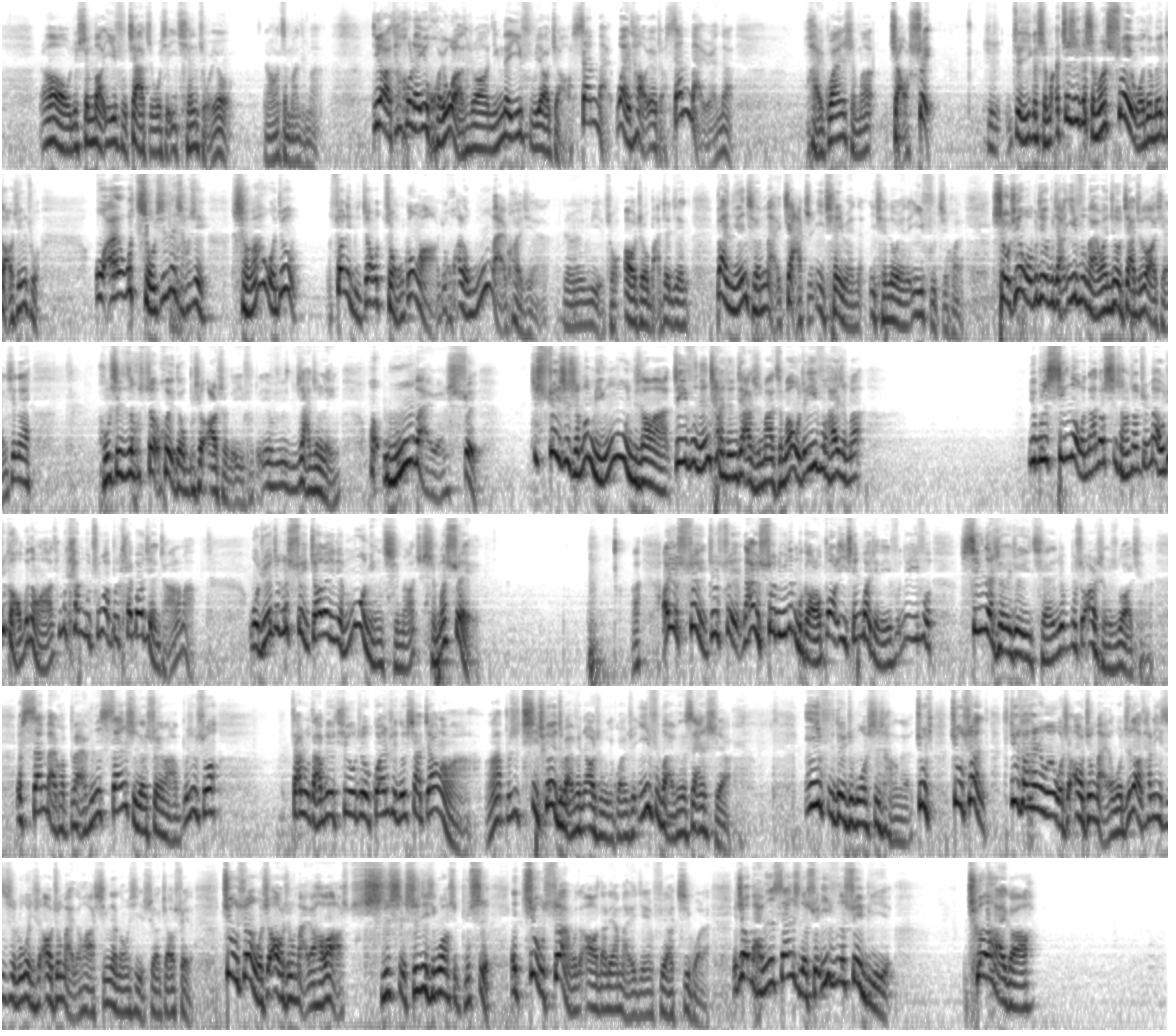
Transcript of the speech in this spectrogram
然后我就申报衣服价值，我写一千左右，然后怎么怎么。第二，他后来又回我了，他说您的衣服要缴三百，外套要缴三百元的海关什么缴税，就是这是一个什么？这是一个什么税？我都没搞清楚。我哎，我首先在想是什么？我就。算了一笔账，我总共啊就花了五百块钱人民币，从澳洲把这件半年前买价值一千元的一千多元的衣服寄回来。首先我不就不讲衣服买完之后价值多少钱，现在红十字社会都不收二手的衣服，衣服价值零，花五百元税，这税是什么名目你知道吗？这衣服能产生价值吗？怎么我这衣服还什么？又不是新的，我拿到市场上去卖，我就搞不懂啊，他们看不出啊，不是开包检查了吗？我觉得这个税交的有点莫名其妙，这什么税啊？而且税就税，哪有税率那么高了？我报了一千块钱的衣服，那衣服新的时候也就一千，就不说二手是多少钱了，要三百块，百分之三十的税嘛？不是说加入 WTO 这个关税都下降了吗？啊，不是汽车也就百分之二十五的关税，衣服百分之三十。衣服对中国市场的，就就算就算他认为我是澳洲买的，我知道他的意思是，如果你是澳洲买的话，新的东西是要交税的。就算我是澳洲买的，好不好？实事实际情况是不是？那就算我在澳大利亚买了一件衣服要寄过来，你交百分之三十的税，衣服的税比车还高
